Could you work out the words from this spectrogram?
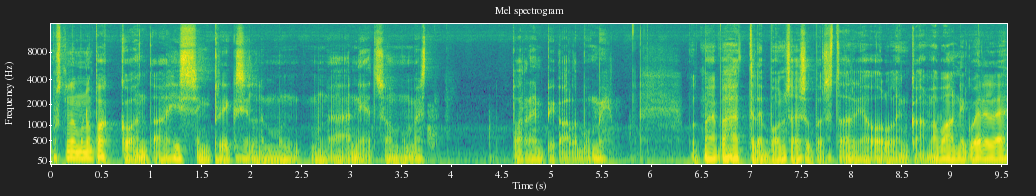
Musta mun on pakko antaa Hissing Briggsille mun, mun ääni, että se on mun mielestä parempi albumi. Mutta mä en vähättele Bonsai Superstaria ollenkaan. Mä vaan niinku edelleen,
